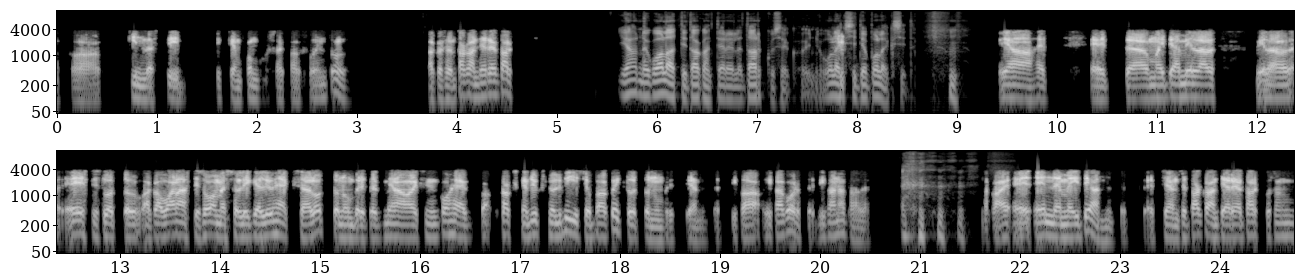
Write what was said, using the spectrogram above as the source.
aga kindlasti pikem konkurss aeg oleks võinud olla. aga see on tagantjärele tarkus. jah, nagu alati tagantjärele tarkusega on ju, oleksid ja poleksid. Ja et, et äh, ma ei tea, millal, millal Eestis loto, aga vanasti Soomes oli kell üheksa lotonumbrid, et mina oleksin kohe kakskümmend üks null viis juba kõik lotonumbrid teadnud, et iga, iga kord, et iga nädal. aga e-, ennem ei teadnud, et, et see on see tagantjärje tarkus on,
